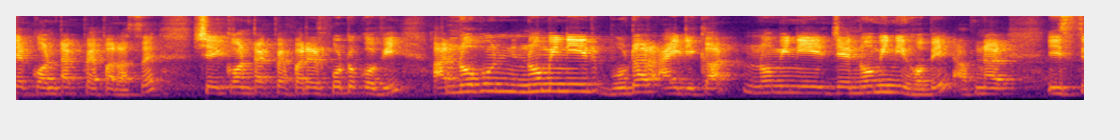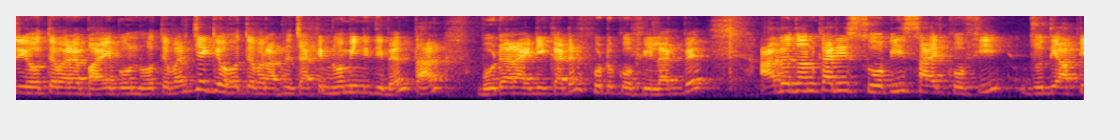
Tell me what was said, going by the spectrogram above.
যে কন্ট্রাক্ট পেপার আছে, সেই কন্ট্রাক্ট পেপারের ফটোকপি আর নমিনির ভোটার আইডি কার্ড নমিনি যে নমিনি হবে, আপনার স্ত্রী হতে পারে, ভাই বোন হতে পারে, যে কেউ হতে পারে, আপনি যাকে নমিনি দিবেন, তার ভোটার আইডি কার্ডের ফটোকপি লাগবে। আবেদনকারীর ছবি সাইড কপি যদি আপনি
